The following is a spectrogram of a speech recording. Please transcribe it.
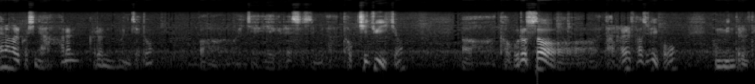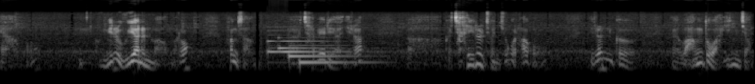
해나갈 것이냐 하는 그런 문제도 어 이제 얘기를 했었습니다. 덕지주의죠. 어 덕으로서 어 나라를 다스리고 국민들을 대하고 음, 국민을 위하는 마음으로 항상 어, 차별이 아니라 어, 그 차이를 존중을 하고 이런 그 왕도와 인정을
